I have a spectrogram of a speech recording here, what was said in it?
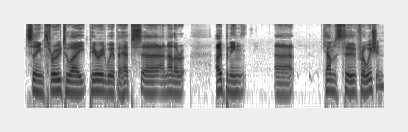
see him through to a period where perhaps uh, another opening uh, comes to fruition?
